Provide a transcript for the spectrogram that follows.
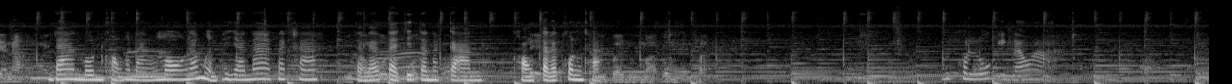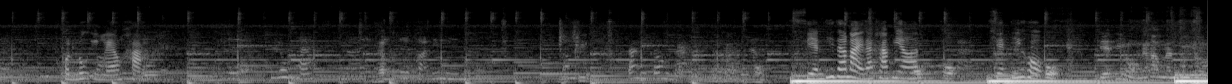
ญานาคไหมด้านบนของผนังมองแล้วเหมือนพญานาคนะคะ แต่แล้วแต่จินตนาการของแต่ละคนค่ะ ดูไปดูมาก็เหมือนพระอุ๊ยคนลุกอีกแล้วอะ คนลุกอีกแล้วค่ะ ลูกคะมาเจอก่อนนิดนึงชื่อตั้งกล้องเสียงที่เท่าไหร่นะคะพี่ออสเสียงที่หก เสียนที่หกนะครับมันมี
